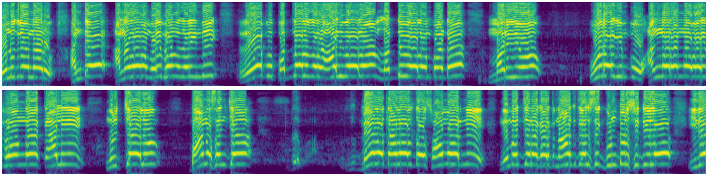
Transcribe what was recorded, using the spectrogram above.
వండుతూనే ఉన్నారు. అంటే అన్నదానం వైభవంగా జరిగింది. రేపు పద్నాలుగు ఆదివారం లడ్డు వేలం పాట మరియు ఊరేగింపు అంగరంగ వైభవంగా కాళీ నృత్యాలు బాణసంచ మేళతాళాలతో స్వామివారిని నిమజ్జన కార్యక్రమం నాకు తెలిసి గుంటూరు సిటీలో ఇదే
